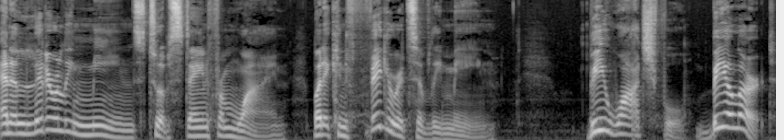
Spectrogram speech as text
And it literally means to abstain from wine, but it can figuratively mean be watchful, be alert.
